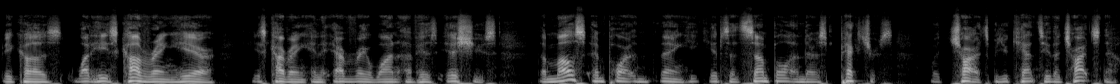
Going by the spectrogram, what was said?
because what he's covering here, he's covering in every one of his issues. The most important thing, he keeps it simple, and there's pictures with charts, but you can't see the charts now.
